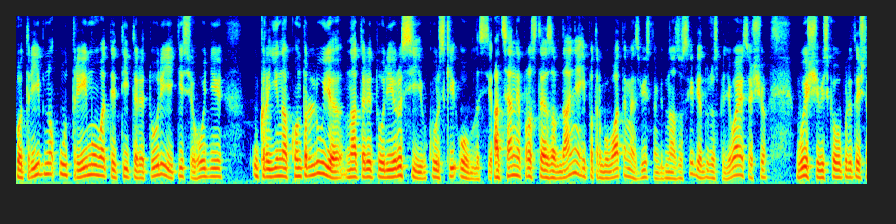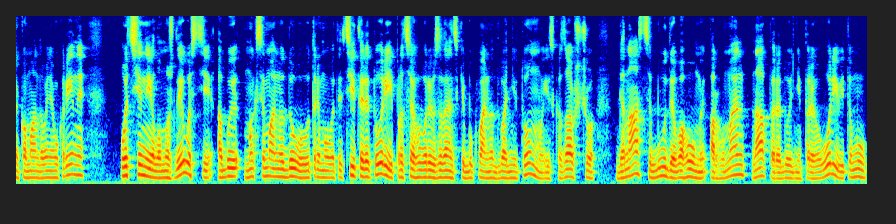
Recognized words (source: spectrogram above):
потрібно утримувати ті території, які сьогодні Україна контролює на території Росії в Курській області. А це непросте завдання і потребуватиме, звісно, від нас зусиль. Я дуже сподіваюся, що вище військово-політичне командування України. Оцінило можливості, аби максимально довго утримувати ці території. Про це говорив Зеленський буквально два дні тому і сказав, що для нас це буде вагомий аргумент напередодні переговорів, і тому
